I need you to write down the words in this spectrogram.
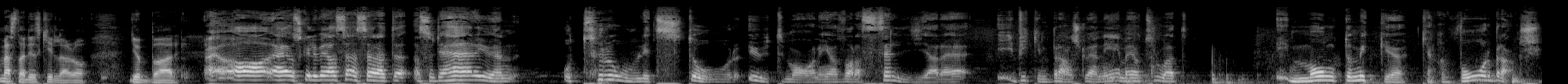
mestadels killar och gubbar. Ja, jag skulle vilja säga så här att alltså, det här är ju en otroligt stor utmaning att vara säljare i vilken bransch du än är. Men jag tror att i mångt och mycket, kanske vår bransch,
